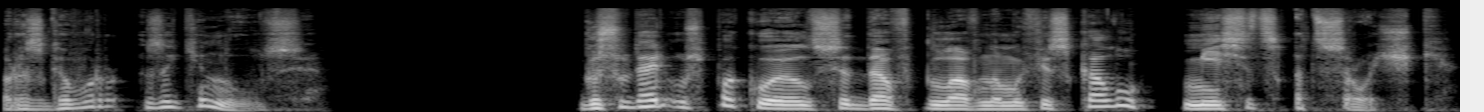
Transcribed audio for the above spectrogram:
разговор затянулся. Государь успокоился, дав главному фискалу месяц отсрочки.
